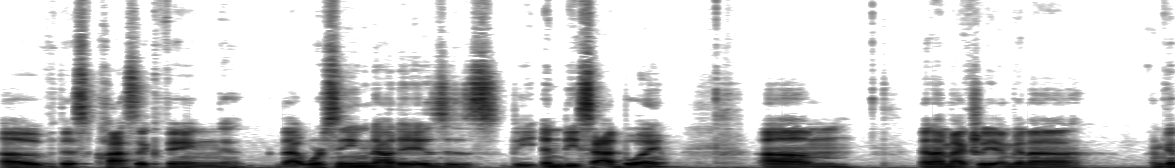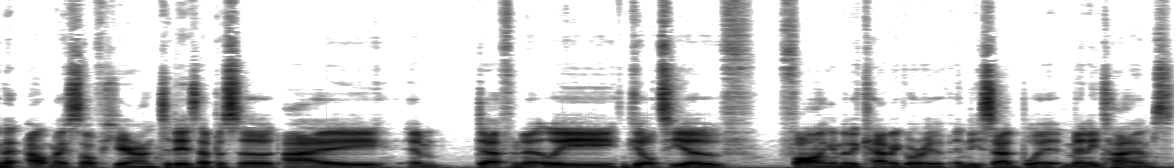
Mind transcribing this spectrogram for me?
of this classic thing that we're seeing nowadays is the indie sad boy. Um, and I'm actually I'm gonna I'm gonna out myself here on today's episode. I am definitely guilty of falling into the category of indie sad boy many times.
